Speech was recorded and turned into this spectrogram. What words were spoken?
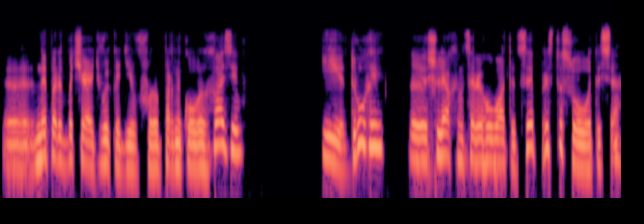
не передбачають викидів е, парникових газів. І другий е, шлях на це реагувати це пристосовуватися.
